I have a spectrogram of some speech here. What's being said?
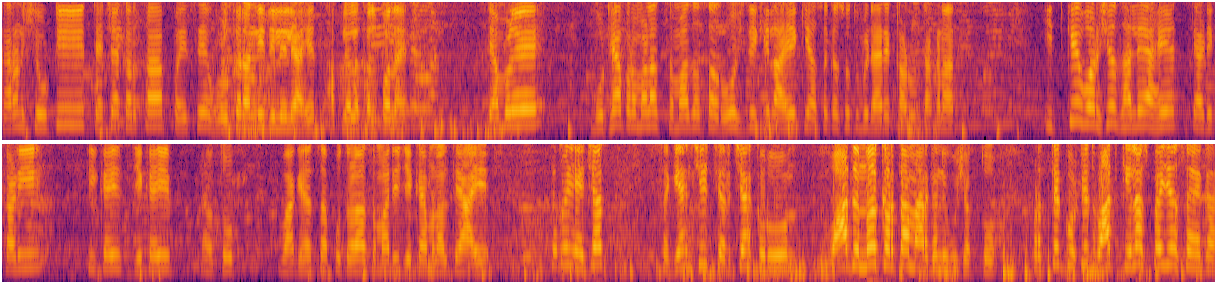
कारण शेवटी त्याच्याकरता पैसे होळकरांनी दिलेले आहेत आपल्याला कल्पना आहे. त्यामुळे मोठ्या प्रमाणात समाजाचा रोष देखील आहे की असं कसं तुम्ही डायरेक्ट काढून टाकणार. इतके वर्ष झाले आहेत त्या ठिकाणी ती काही जे काही तो वाघ्याचा पुतळा समाधी जे काय म्हणाल ते आहे. त्यामुळे याच्यात सगळ्यांची चर्चा करून वाद न करता मार्ग निघू शकतो. प्रत्येक गोष्टीत वाद केलाच पाहिजे असं आहे का?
